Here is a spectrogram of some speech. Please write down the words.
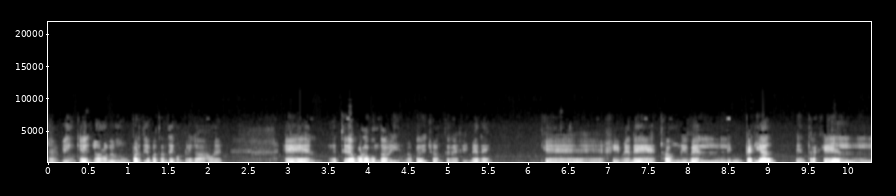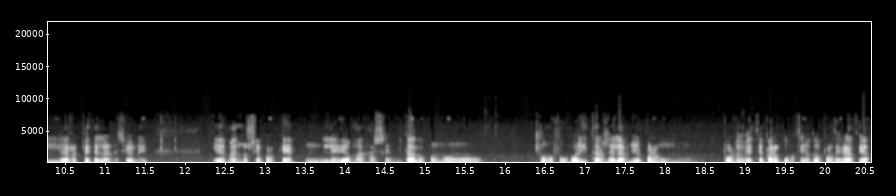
En fin, que yo lo veo un partido bastante complicado. ¿eh? Eh, estoy de acuerdo con David en lo que ha dicho antes de Jiménez, que Jiménez está a un nivel imperial, mientras que él le respete las lesiones y además no sé por qué le veo más asentado como, como futbolista, no sé, le ha venido el parón, por este parón que hemos tenido todos por desgracia,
